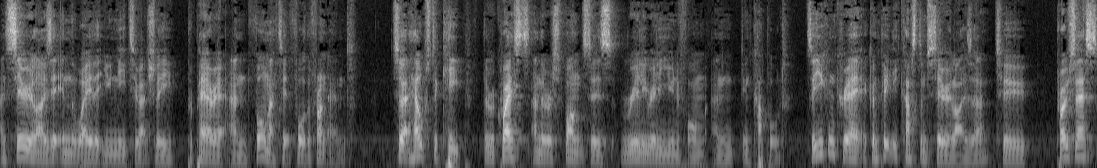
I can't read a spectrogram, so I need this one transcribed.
and serialize it in the way that you need to actually prepare it and format it for the front end. So it helps to keep the requests and the responses really, really uniform and coupled. So you can create a completely custom serializer to process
